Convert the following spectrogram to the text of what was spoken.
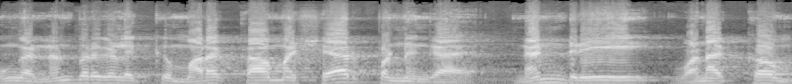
உங்கள் நண்பர்களுக்கு மறக்காமல் ஷேர் பண்ணுங்கள் நன்றி வணக்கம்.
